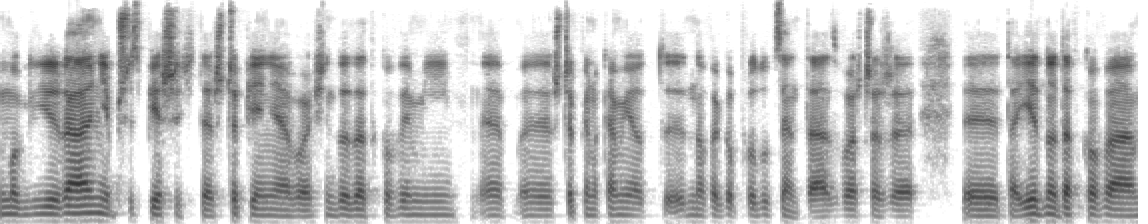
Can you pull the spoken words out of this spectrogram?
mogli realnie przyspieszyć te szczepienia właśnie dodatkowymi e, e, szczepionkami od nowego producenta, zwłaszcza, że e, ta jednodawkowa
